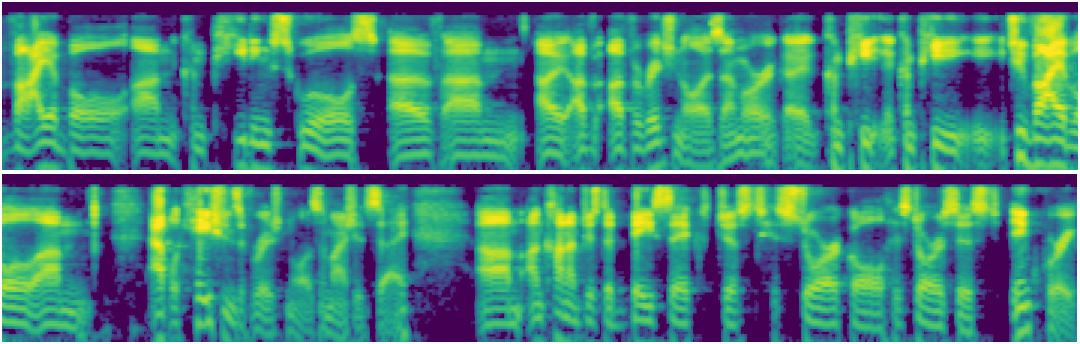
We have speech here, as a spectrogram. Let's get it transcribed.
viable um, competing schools of, um, of of originalism, or uh, compete compete two viable um, applications of originalism, I should say, um, on kind of just a basic, just historical historicist inquiry.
